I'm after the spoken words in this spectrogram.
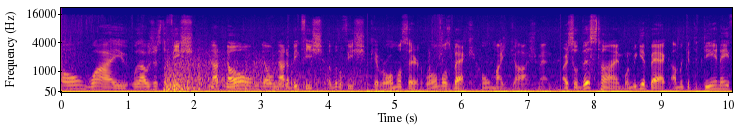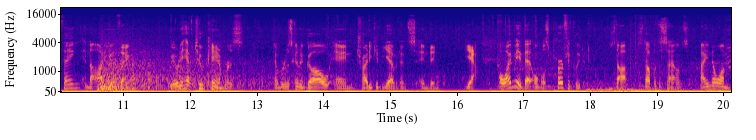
Oh, why? Well, that was just a fish. Not, no, no, not a big fish. A little fish. Okay, we're almost there. We're almost back. Oh my gosh, man. All right, so this time, when we get back, I'm gonna get the DNA thing and the audio thing. We already have two cameras, and we're just gonna go and try to get the evidence, and then, yeah. Oh, I made that almost perfectly. Stop. Stop with the sounds. I know I'm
